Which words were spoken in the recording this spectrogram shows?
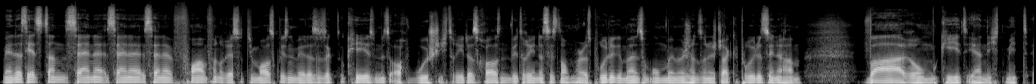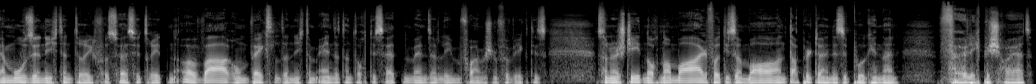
Wenn das jetzt dann seine, seine, seine Form von Ressortiment gewesen wäre, dass er sagt, okay, ist mir jetzt auch wurscht, ich drehe das raus und wir drehen das jetzt nochmal als Brüder gemeinsam um, wenn wir schon so eine starke Brüderszene haben. Warum geht er nicht mit? Er muss ja nicht dann direkt vor Cersei treten, aber warum wechselt er nicht am Ende dann doch die Seiten, wenn sein Leben vor allem schon verwirkt ist? Sondern steht noch normal vor dieser Mauer und dappelt da in diese Burg hinein. Völlig bescheuert.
